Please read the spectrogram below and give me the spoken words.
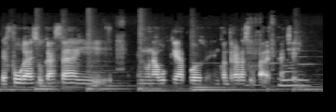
de fuga de su casa y en una búsqueda por encontrar a su padre, ¿cachai? Mm,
